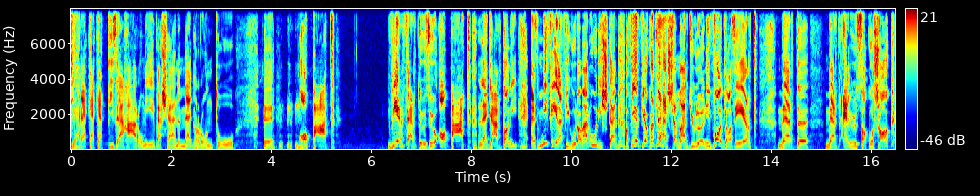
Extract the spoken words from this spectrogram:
gyerekeket 13 évesen megrontó ö, apát vérfertőző apát legyártani? Ez miféle figura már, úristen? A férfiakat lehessen már gyűlölni, vagy azért, mert, mert erőszakosak,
